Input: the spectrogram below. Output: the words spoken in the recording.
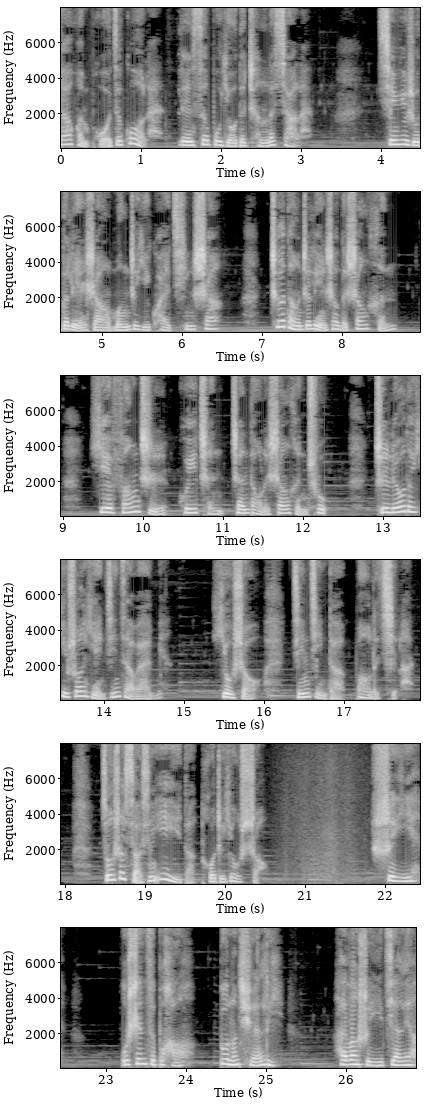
丫鬟婆子过来，脸色不由得沉了下来。秦玉茹的脸上蒙着一块轻纱，遮挡着脸上的伤痕，也防止灰尘沾到了伤痕处，只留的一双眼睛在外面。右手紧紧的抱了起来，左手小心翼翼的托着右手。水姨，我身子不好，不能全礼。还望水姨见谅。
